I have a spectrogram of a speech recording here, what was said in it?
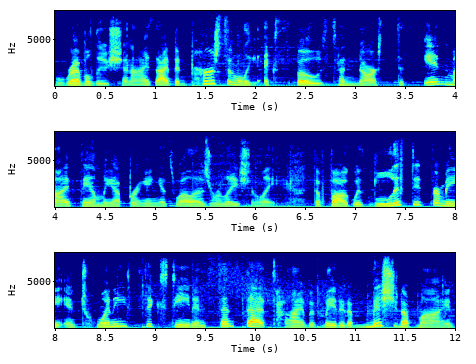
revolutionize. I've been personally exposed to narcissists in my family upbringing as well as relationally. The fog was lifted for me in 2016, and since that time, I've made it a mission of mine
